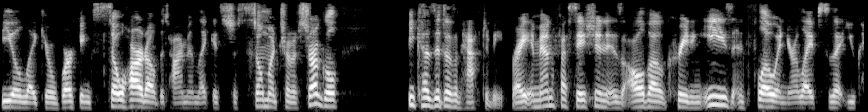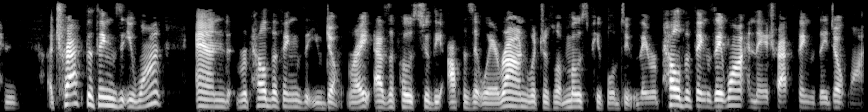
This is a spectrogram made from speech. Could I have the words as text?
feel like you're working so hard all the time and like it's just so much of a struggle because it doesn't have to be, right? And manifestation is all about creating ease and flow in your life so that you can attract the things that you want and repel the things that you don't, right? As opposed to the opposite way around, which is what most people do. They repel the things they want and they attract things they don't want.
